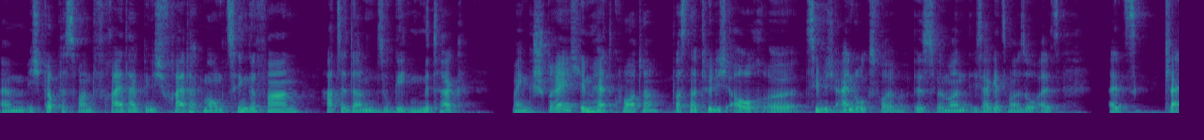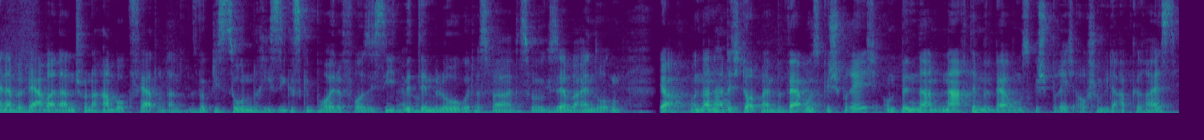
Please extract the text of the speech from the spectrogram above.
ähm, ich glaube, das war ein Freitag, bin ich Freitagmorgens hingefahren, hatte dann so gegen Mittag mein Gespräch im Headquarter, was natürlich auch äh, ziemlich eindrucksvoll ist, wenn man, ich sage jetzt mal so, als, als kleiner Bewerber dann schon nach Hamburg fährt und dann wirklich so ein riesiges Gebäude vor sich sieht ja. mit dem Logo. Das war, das war wirklich sehr beeindruckend. Ja, und dann hatte ich dort mein Bewerbungsgespräch und bin dann nach dem Bewerbungsgespräch auch schon wieder abgereist.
